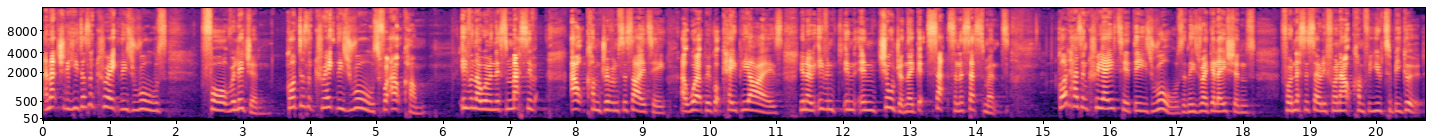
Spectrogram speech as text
And actually, he doesn't create these rules for religion. God doesn't create these rules for outcome. Even though we're in this massive outcome driven society, at work we've got KPIs, you know, even in, in children, they get SATs and assessments. God hasn't created these rules and these regulations for necessarily for an outcome for you to be good.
